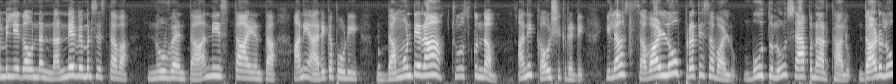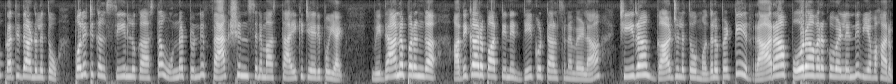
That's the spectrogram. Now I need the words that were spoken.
ఎమ్మెల్యేగా ఉన్న నన్నే విమర్శిస్తావా? నువ్వెంత? నీ స్థాయంత అని అరికపూడి దమ్ముంటే రా చూసుకుందాం అని కౌశిక్ రెడ్డి. ఇలా సవాళ్ళు ప్రతి సవాళ్ళు బూతులు శాపనార్థాలు దాడులు ప్రతి దాడులతో పొలిటికల్ సీన్లు కాస్త ఉన్నట్టుండి ఫ్యాక్షన్ సినిమా స్థాయికి చేరిపోయాయి. విధానపరంగా అధికార పార్టీని ఢీకొట్టాల్సిన వేళ చీర గాజులతో మొదలుపెట్టి రారా పోరా వరకు వెళ్ళింది వ్యవహారం.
